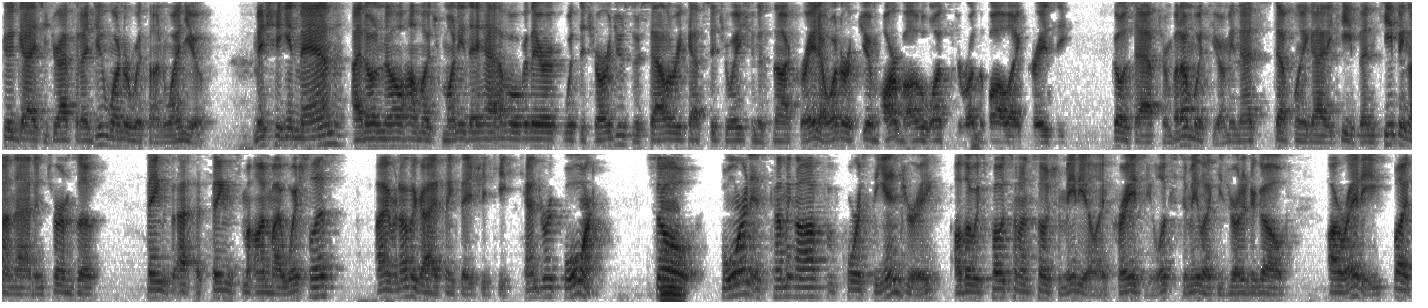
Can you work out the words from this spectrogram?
good guys you drafted, I do wonder with Onwenu Michigan man, I don't know how much money they have over there with the Chargers. Their salary cap situation is not great. I wonder if Jim Harbaugh, who wants to run the ball like crazy, goes after him. But I'm with you. I mean, that's definitely a guy to keep. And keeping on that in terms of things, uh, things on my wish list, I have another guy I think they should keep, Kendrick Bourne. So. Mm. Bourne is coming off, of course, the injury, although he's posting on social media like crazy. It looks to me like he's ready to go already. But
